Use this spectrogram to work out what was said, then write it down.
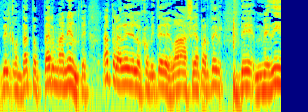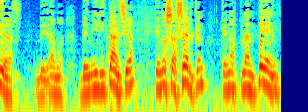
del contacto permanente a través de los comités de base, a partir de medidas, digamos, de militancia que nos acerquen, que nos planteen,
